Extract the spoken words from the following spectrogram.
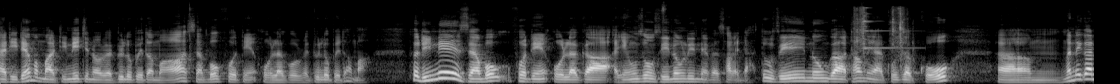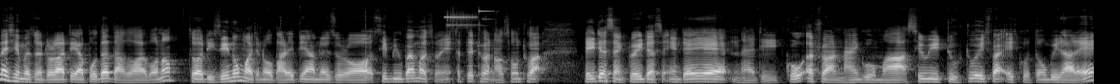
အဲဒီထဲမှာမှဒီနေ့ကျွန်တော် review လုပ်ပေးသွားမှာ ZenBook 14 OLED ကို review လုပ်ပေးသွားမှာဆိုတော့ဒီနေ့ ZenBook 14 OLED ကအရင်ဆုံးဈေးနှုန်းလေးနဲ့ပဲစလိုက်တာသူဈေးနှုန်းက1299အမ်မနစ်ကနဲ့ရှင်းမယ်ဆိုရင်ဒေါ်လာ100ပိုသက်သာသွားရပါတော့။ဆိုတော့ဒီဈေးနှုန်းမှာကျွန်တော်ဗားလေးပြန်ရမလဲဆိုတော့ CPU ဘက်မှာဆိုရင်အသစ်ထွက်နောက်ဆုံးထွက် latest and greatest Intel ရဲ့ဒီ Core Ultra 9ကိုမှ Series 2 2H5H ကိုသုံးပေးထားတယ်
